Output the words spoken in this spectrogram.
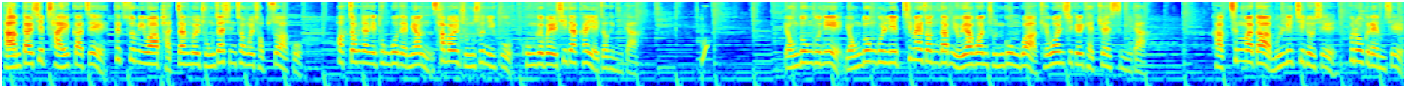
다음 달 14일까지 특수미와 밭작물 종자 신청을 접수하고 확정량이 통보되면 3월 중순 이후 공급을 시작할 예정입니다. 영동군이 영동군립 치매전담 요양원 준공과 개원식을 개최했습니다. 각 층마다 물리치료실, 프로그램실,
